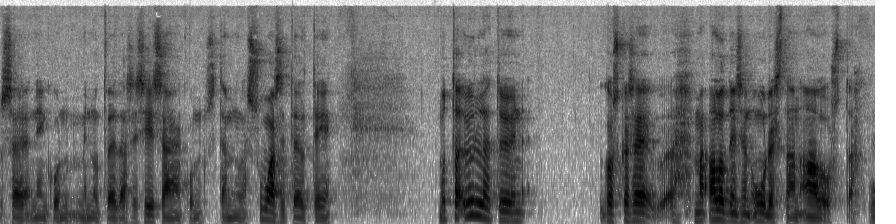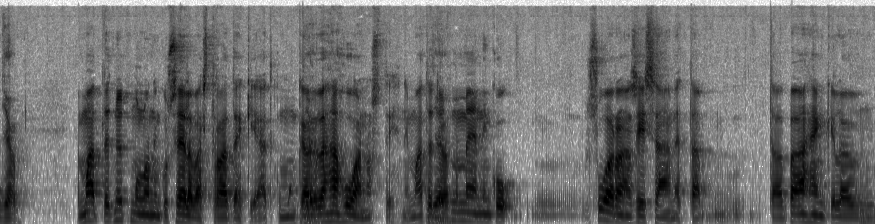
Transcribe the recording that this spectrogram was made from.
se niin kun minut vetäisi sisään, kun sitä minulle suositeltiin. Mutta yllätyin, koska se, mä aloitin sen uudestaan alusta. Joo. Ja mä ajattelin, että nyt mulla on niin kuin selvä strategia, että kun mun käy Joo. vähän huonosti, niin mä ajattelin, että nyt mä menen niin kuin suoraan sisään, että tämä päähenkilö mm.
